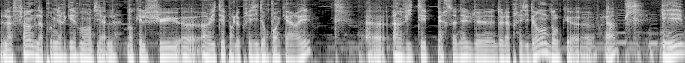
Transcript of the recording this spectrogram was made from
la fin de la Première Guerre mondiale. Donc elle fut euh, invitée par le président Poincaré, euh, invitée personnelle de, la présidente, donc euh, voilà. Et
